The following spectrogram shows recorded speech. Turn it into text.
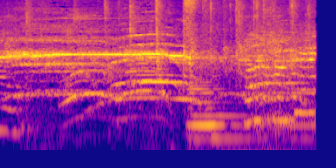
Yeah.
